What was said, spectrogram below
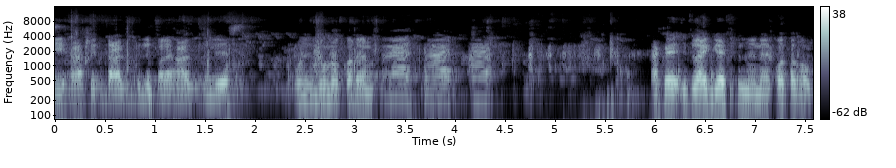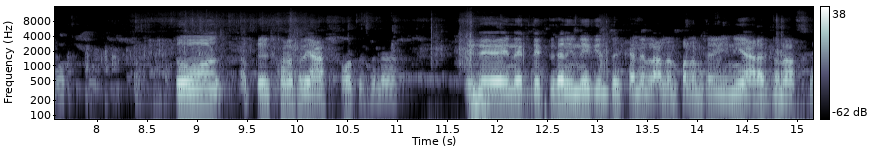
এই হাঁসের ডাক দিলে পারে হাঁস দিলে ওই মনে করেন তাকে একটু আগে শুনে না কত কত তো আপনি সরাসরি হাঁস হতে না। এই যে ইনে দেখতেছেন ইনি কিন্তু এখানে লালন পালন করে ইনি আর একজন আছে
